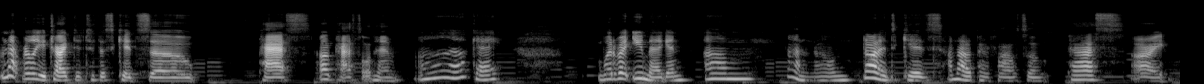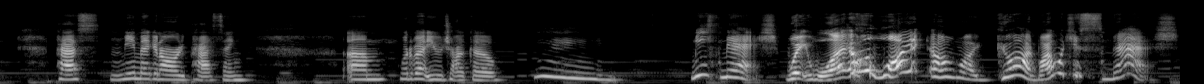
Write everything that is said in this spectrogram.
I'm not really attracted to this kid, so pass. I would pass on him. Oh, okay. What about you, Megan? Um, I don't know. Not into kids. I'm not a pedophile, so pass. Alright. Pass. Me and Megan are already passing. Um, what about you, Chaco? Hmm. Me smash. Wait, what? what? Oh my god, why would you smash?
